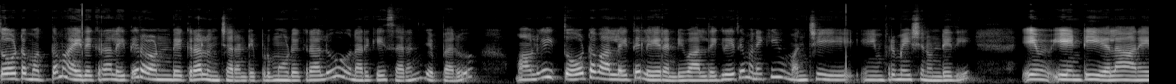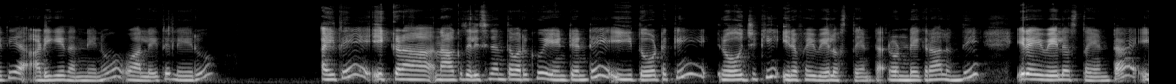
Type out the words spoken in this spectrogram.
తోట మొత్తం ఐదు ఎకరాలు అయితే రెండు ఎకరాలు ఉంచారంట. ఇప్పుడు మూడు ఎకరాలు నరికేశారని చెప్పారు. మామూలుగా ఈ తోట వాళ్ళైతే లేరండి. వాళ్ళ దగ్గర అయితే మనకి మంచి ఇన్ఫర్మేషన్ ఉండేది. ఏంటి ఎలా అనేది అడిగేదాన్ని నేను. వాళ్ళైతే లేరు. అయితే ఇక్కడ నాకు తెలిసినంత వరకు ఏంటంటే ఈ తోటకి రోజుకి ఇరవై వేలు వస్తాయంట. రెండు ఎకరాలు ఉంది ఇరవై వేలు వస్తాయంట. ఈ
